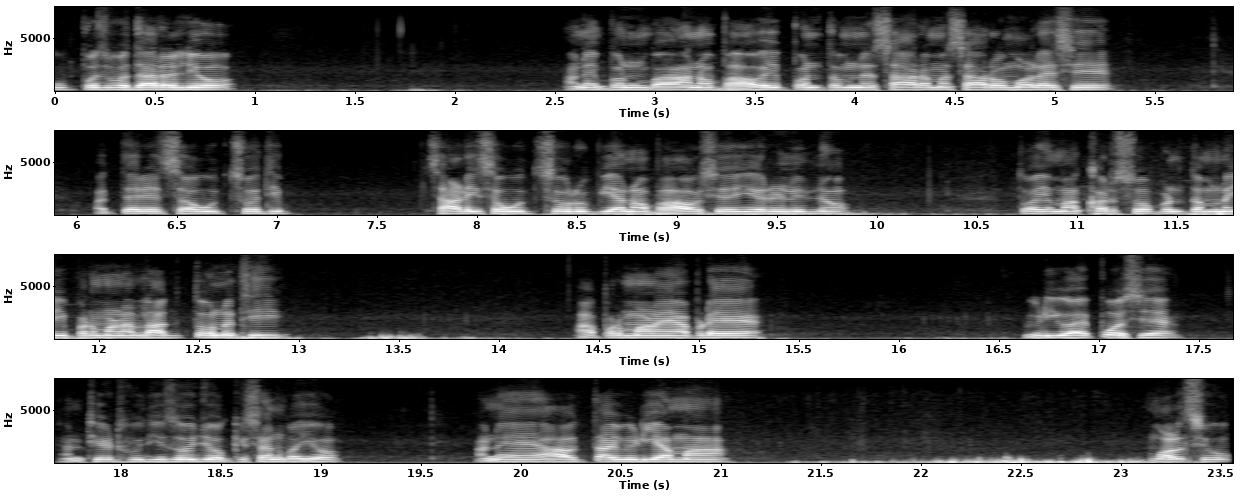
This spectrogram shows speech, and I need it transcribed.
ઉપજ વધારે લ્યો. અને પણ આનો ભાવે પણ તમને સારામાં સારો મળે છે. અત્યારે ચૌદસોથી સાડી ચૌદસો રૂપિયાનો ભાવ છે એરણીનો તો એમાં ખર્ચો પણ તમને એ પ્રમાણે લાગતો નથી. આ પ્રમાણે આપણે વીડિયો આપ્યો છે. અને ઠેઠ સુધી જોજો કિસાનભાઈઓ અને આવતા વિડીયામાં મળશું.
